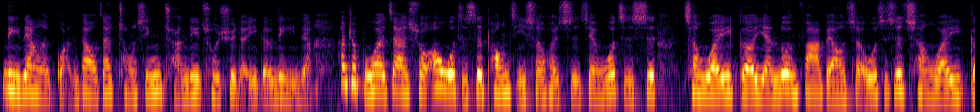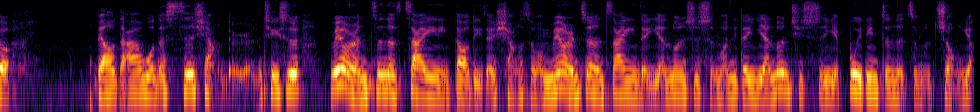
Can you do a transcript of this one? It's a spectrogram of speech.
力量的管道，再重新传递出去的一个力量，他就不会再说哦，我只是抨击社会事件，我只是成为一个言论发表者，我只是成为一个。表达我的思想的人，其实没有人真的在意你到底在想什么，没有人真的在意你的言论是什么。你的言论其实也不一定真的这么重要。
